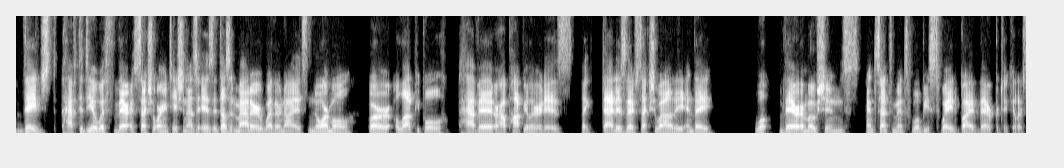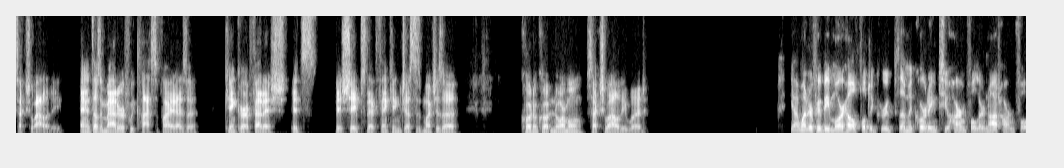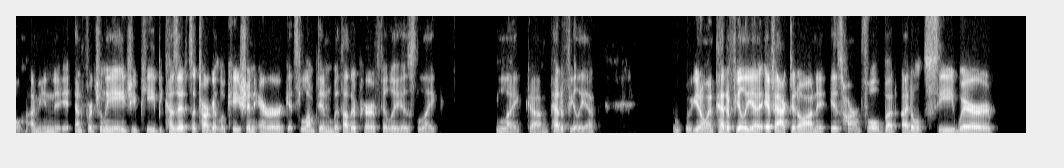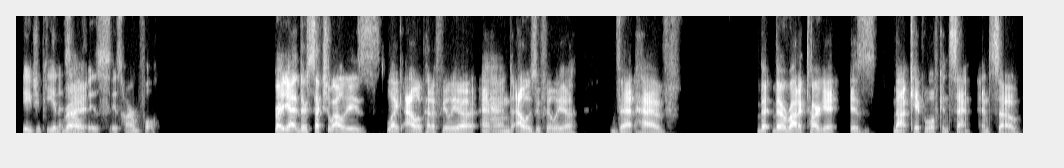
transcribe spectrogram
they just have to deal with their sexual orientation as it is. It doesn't matter whether or not it's normal or a lot of people have it or how popular it is. Like that is their sexuality and they well their emotions and sentiments will be swayed by their particular sexuality. And it doesn't matter if we classify it as a kink or a fetish it's it shapes their thinking just as much as a quote unquote normal sexuality would. Yeah, I wonder if it'd be more helpful to group them according to harmful or not harmful. I mean, it, unfortunately, AGP, because it's a target location error, gets lumped in with other paraphilias like like um, pedophilia you know, and pedophilia, if acted on, is harmful. But I don't see where AGP in itself right. is is harmful. Right. Yeah. There's sexualities like allopedophilia and allozoophilia that have that the erotic target is not capable of consent, and so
